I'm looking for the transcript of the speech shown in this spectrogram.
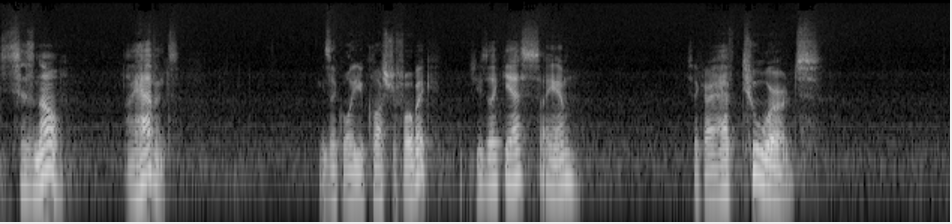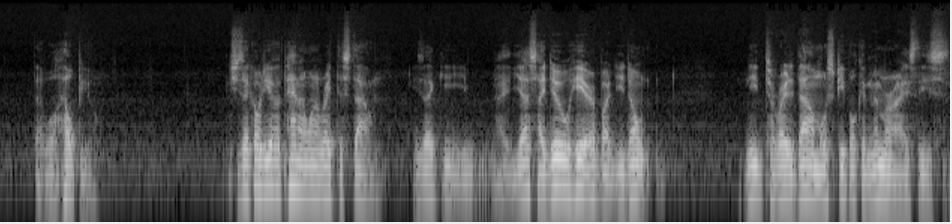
She says, No, I haven't. He's like, Well, are you claustrophobic? She's like, Yes, I am. He's like, All right, I have two words that will help you. She's like, Oh, do you have a pen? I want to write this down. He's like, Yes, I do here, but you don't need to write it down. Most people can memorize these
